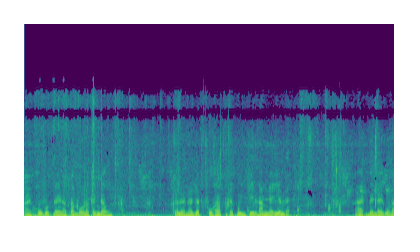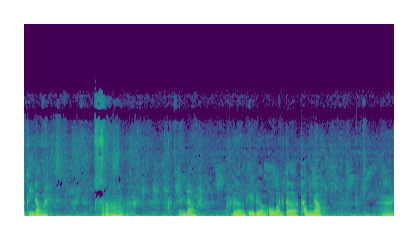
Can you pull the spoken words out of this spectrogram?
Đấy, khu vực đây là toàn bộ là cánh đồng. Cho nên là rất phù hợp để quý anh chị làm nhà yến đấy. đấy bên đây cũng là cánh đồng này. Đó cánh đồng. Đường thì đường ô bàn cờ thông nhau. Đấy.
